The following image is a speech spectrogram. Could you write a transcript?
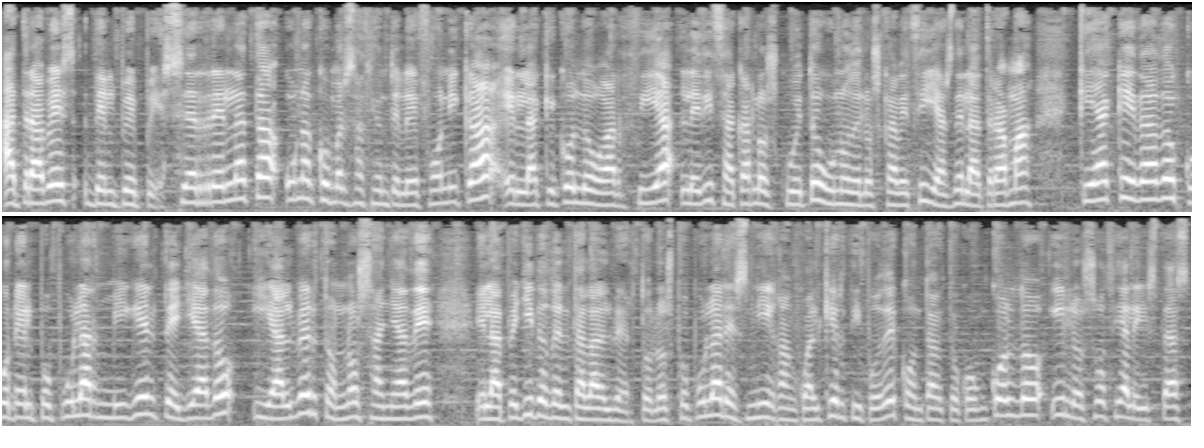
a través del PP. Se relata una conversación telefónica en la que Coldo García le dice a Carlos Cueto, uno de los cabecillas de la trama, que ha quedado con el popular Miguel Tellado y Alberto nos añade el apellido del tal Alberto. Los populares niegan cualquier tipo de contacto con Coldo y los socialistas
